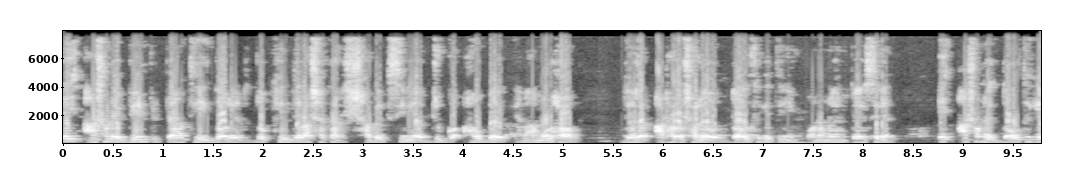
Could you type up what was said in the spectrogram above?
এই আসনে বিএনপি প্রার্থী দলের দক্ষিণ জেলা শাখার সাবেক সিনিয়র যোগ্য আহ্বায়ক এনামুল হক দুই হাজার আঠারো সালেও দল থেকে তিনি মনোনয়ন পেয়েছিলেন। এই আসনে দল থেকে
